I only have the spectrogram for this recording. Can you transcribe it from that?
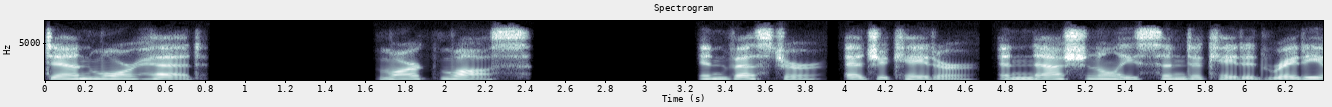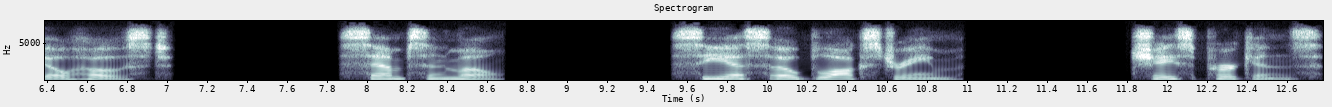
Dan Morehead. Mark Moss. Investor, educator, and nationally syndicated radio host. Samson Mow. CSO Blockstream. Chase Perkins.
